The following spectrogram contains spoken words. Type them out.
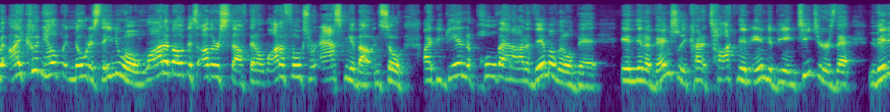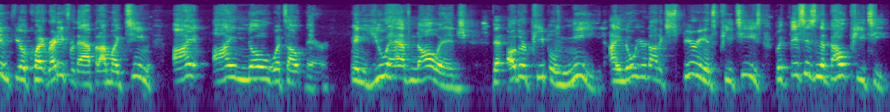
but I couldn't help but notice they knew a lot about this other stuff that a lot of folks were asking about. And so I began to pull that out of them a little bit and then eventually kind of talk them into being teachers that they didn't feel quite ready for that. But i'm like team i i know what's out there and you have knowledge that other people need. I know you're not experienced pts but this isn't about pt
